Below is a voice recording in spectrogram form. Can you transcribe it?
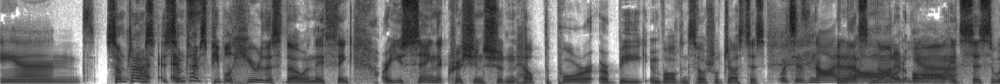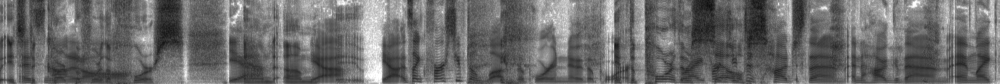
and Sometimes, I- sometimes people hear this though, and they think, "Are you saying that Christians shouldn't help the poor or be involved in social justice?" which is not at all. and at that's all not at yeah, all. It's just it's, It's the cart before the horse. yeah. And um, yeah. yeah. It's like first you have to love the poor and know the poor. if the poor themselves Right. First, you have to touch them and hug them and like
